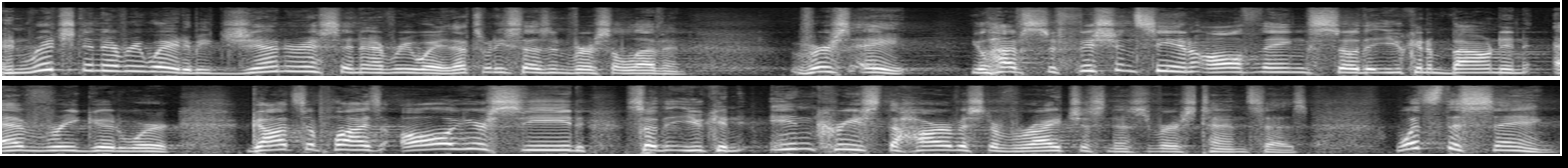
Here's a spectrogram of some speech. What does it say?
Enriched in every way, to be generous in every way. That's what he says in verse 11. Verse 8 You'll have sufficiency in all things so that you can abound in every good work. God supplies all your seed so that you can increase the harvest of righteousness, verse 10 says. What's this saying?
